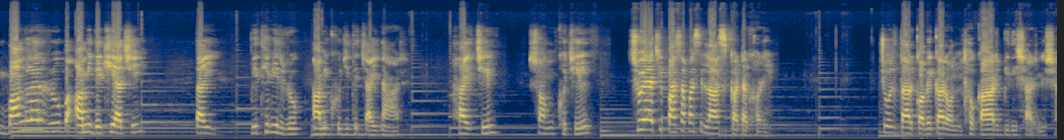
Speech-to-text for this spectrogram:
বাংলার রূপ আমি দেখিয়াছি, তাই পৃথিবীর রূপ আমি খুঁজিতে চাই না আর। হাই চিল, শঙ্খ চিল, শুয়ে আছি পাশাপাশি লাশ কাটা ঘরে। চুল তার কবেকার অন্ধকার বিদিশার নেশা।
